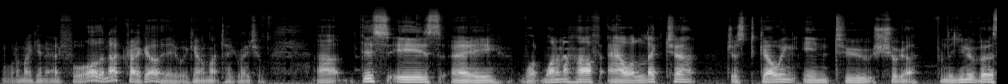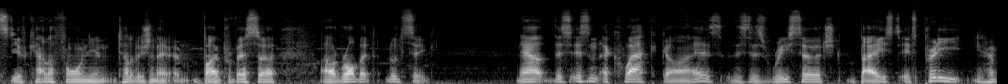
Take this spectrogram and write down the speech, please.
what am I going to add for? Oh, the Nutcracker. Oh, there we go. I might take Rachel. Uh, this is a, what, one and a half hour lecture just going into sugar from the University of California Television by Professor uh, Robert Lustig. Now, this isn't a quack, guys. This is research based. It's pretty, you know,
